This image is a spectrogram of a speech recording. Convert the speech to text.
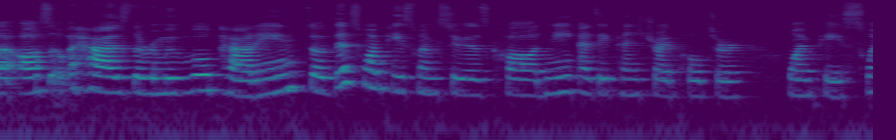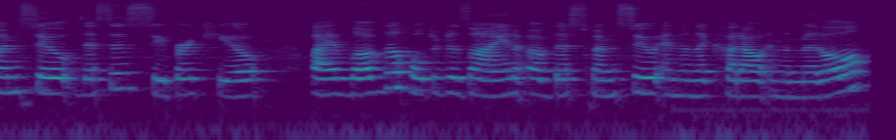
Uh, also has the removable padding. So this one piece swimsuit is called Neat as a Pinstripe Halter one piece swimsuit. This is super cute. I love the halter design of this swimsuit and then the cutout in the middle.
